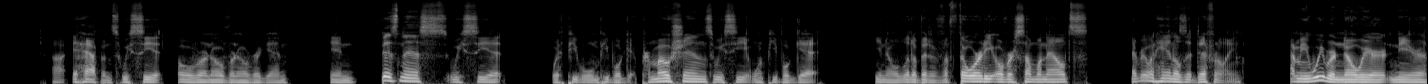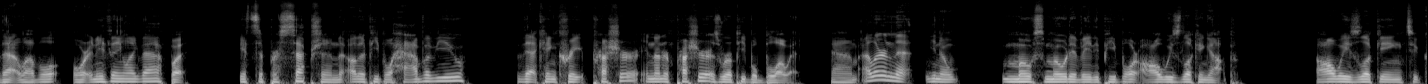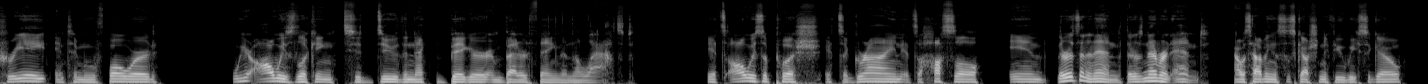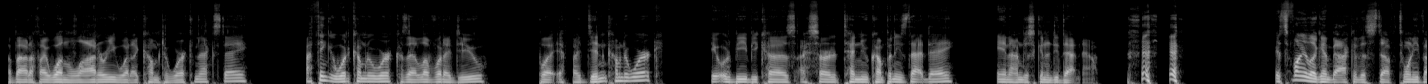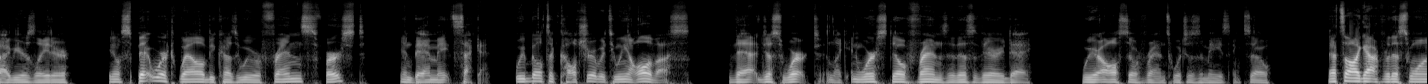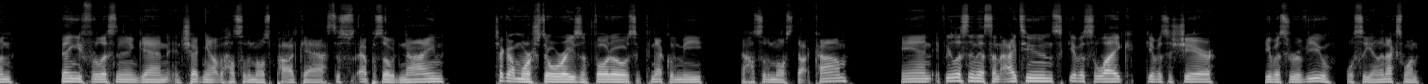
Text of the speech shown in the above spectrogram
Uh, it happens. We see it over and over and over again in business. We see it with people when people get promotions. We see it when people get, you know, a little bit of authority over someone else. Everyone handles it differently. I mean, we were nowhere near that level or anything like that, but it's the perception that other people have of you that can create pressure. And under pressure is where people blow it. Um, I learned that, you know, most motivated people are always looking up, always looking to create and to move forward. We're always looking to do the next bigger and better thing than the last. It's always a push, it's a grind, it's a hustle, and there isn't an end. There's never an end. I was having this discussion a few weeks ago about if I won the lottery, would I come to work the next day? I think it would come to work because I love what I do. But if I didn't come to work, it would be because I started 10 new companies that day and I'm just going to do that now. it's funny looking back at this stuff 25 years later. You know, Spit worked well because we were friends first and bandmates second. We built a culture between all of us that just worked. Like, and we're still friends to this very day. We are still friends, which is amazing. So that's all I got for this one. Thank you for listening again and checking out the Hustle the Most podcast. This was episode nine. Check out more stories and photos and connect with me at hustlethemost.com. And if you're listening to this on iTunes, give us a like, give us a share, give us a review. We'll see you on the next one.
